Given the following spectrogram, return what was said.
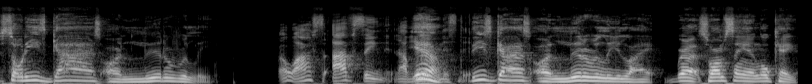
so these guys are literally Oh, I've I've seen it. I've yeah witnessed it. these guys are literally like bruh so i'm saying okay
